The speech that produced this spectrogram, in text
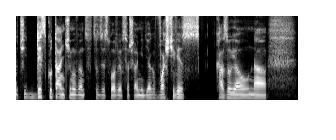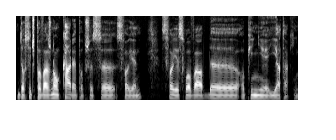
y, ci dyskutanci, mówiąc w cudzysłowie w social mediach, właściwie skazują na dosyć poważną karę poprzez swoje, swoje słowa, opinie i ataki.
